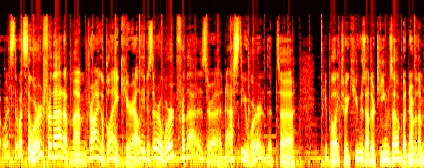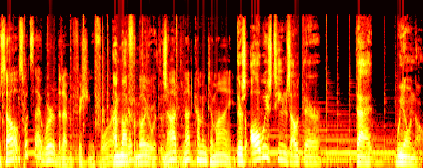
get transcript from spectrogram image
What's the what's the word for that? I'm, I'm drawing a blank here, Elliotte. Is there a word for that? Is there a nasty word that? Uh, people like to accuse other teams of, but never themselves. What's that word that I'm fishing for? I'm not familiar with this. Not word. not coming to mind. There's always teams out there that we don't know.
